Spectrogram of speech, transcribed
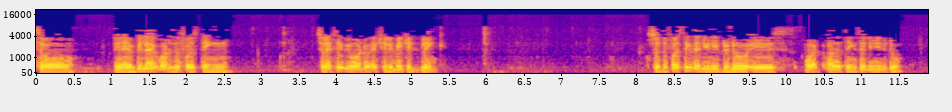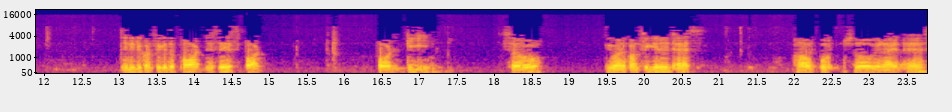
So in MPLAB, what is the first thing? So let's say we want to actually make it blink. So the first thing that you need to do is, what are the things that you need to do? You need to configure the port. This is port, port D. So we want to configure it as output. So we write as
